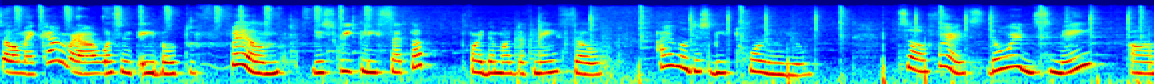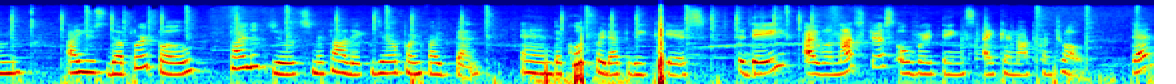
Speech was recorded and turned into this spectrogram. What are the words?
so my camera wasn't able to film this weekly setup for the month of May, so I will just be touring you. So first, the words May, um, I used the purple Pilot Juice Metallic 0.5 pen. And the quote for that week is, Today, I will not stress over things I cannot control. Then,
